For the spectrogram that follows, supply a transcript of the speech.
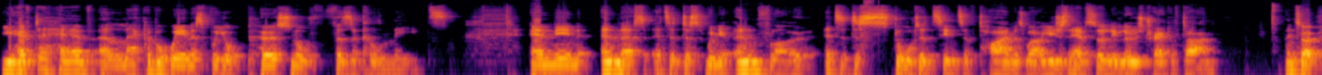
you have to have a lack of awareness for your personal physical needs. And then in this, it's a just when you're in flow, it's a distorted sense of time as well. You just absolutely lose track of time. And so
